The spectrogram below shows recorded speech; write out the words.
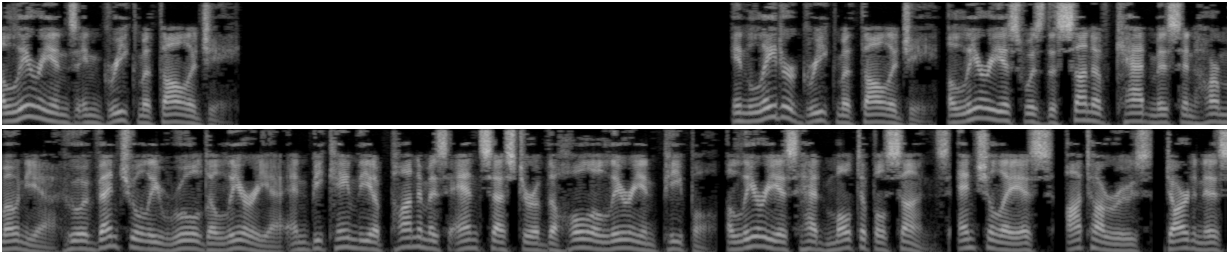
Illyrians in Greek mythology In later Greek mythology, Illyrius was the son of Cadmus and Harmonia who eventually ruled Illyria and became the eponymous ancestor of the whole Illyrian people. Illyrius had multiple sons Enchelaus, Autarus, Dardanus,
